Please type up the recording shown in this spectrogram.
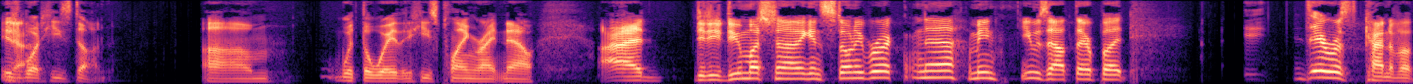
is Yeah. what he's done. Um with the way that he's playing right now. I did he do much tonight against Stony Brook? Nah, I mean, he was out there, but there was kind of a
